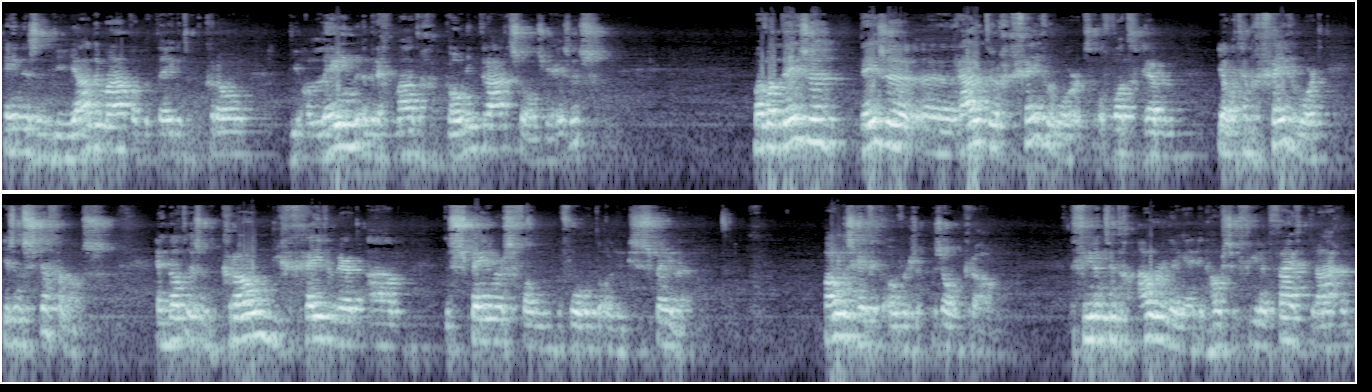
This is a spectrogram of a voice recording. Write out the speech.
Eén is een diadema, wat betekent een kroon die alleen een rechtmatige koning draagt, zoals Jezus. Maar wat deze, deze uh, ruiter gegeven wordt, of wat hem, ja, wat hem gegeven wordt, is een Stephanos. En dat is een kroon die gegeven werd aan de spelers van bijvoorbeeld de Olympische Spelen. Paulus heeft het over zo'n kroon. De 24 ouderlingen in hoofdstuk 4 en 5 dragen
